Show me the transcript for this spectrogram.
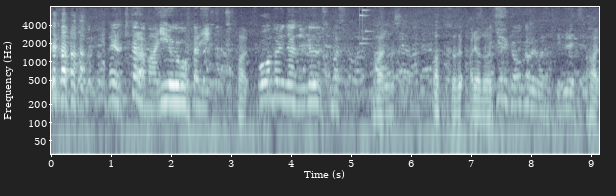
だけど来たらまあいい男2人。はい、本当にね二階堂知ってますはい。あ、すいません、ありがとうござい急遽岡部まで来てくれてちます。はい、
